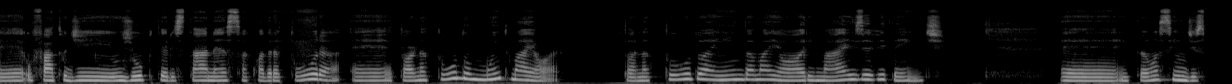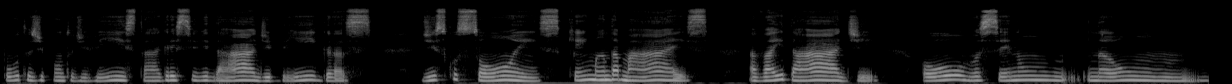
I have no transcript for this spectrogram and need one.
é, o fato de o Júpiter estar nessa quadratura é, torna tudo muito maior, torna tudo ainda maior e mais evidente. É, então, assim, disputas de ponto de vista, agressividade, brigas, discussões, quem manda mais, a vaidade, ou você não, não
